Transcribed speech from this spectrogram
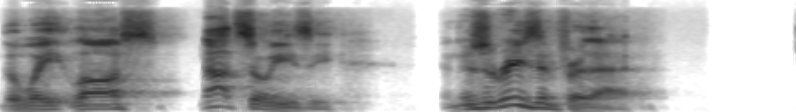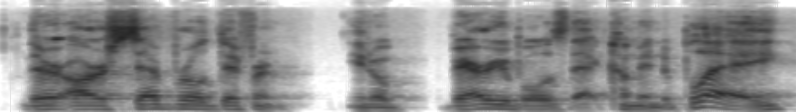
The weight loss, not so easy. And there's a reason for that. There are several different, you know, variables that come into play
